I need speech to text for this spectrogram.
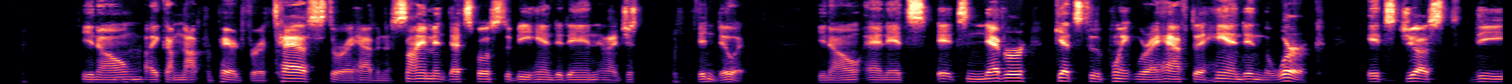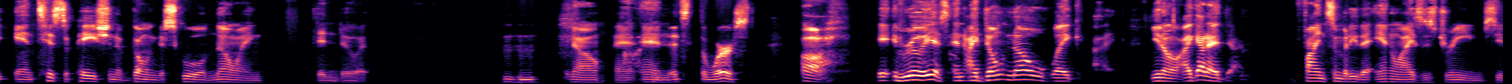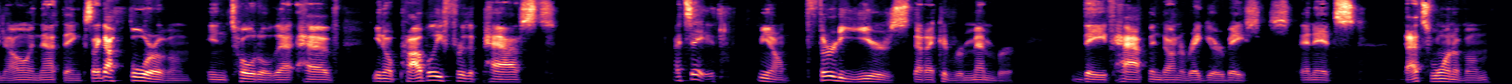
You know, Mhm. like I'm not prepared for a test, or I have an assignment that's supposed to be handed in, and I just didn't do it. You know, and it's it's never gets to the point where I have to hand in the work it's just the anticipation of going to school knowing didn't do it Mm-hmm. you know and and it's the worst. oh it, it really is. And i don't know like I, you know i gotta find somebody that analyzes dreams you know and that thing because i got four of them in total that have you know probably for the past i'd say you know 30 years that i could remember they've happened on a regular basis. And it's that's one of them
